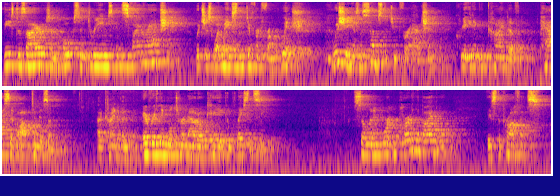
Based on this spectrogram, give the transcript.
These desires and hopes and dreams inspire action, which is what makes them different from a wish. Wishing is a substitute for action, creating a kind of passive optimism, a kind of an everything will turn out okay complacency. So, an important part of the Bible is the prophets.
